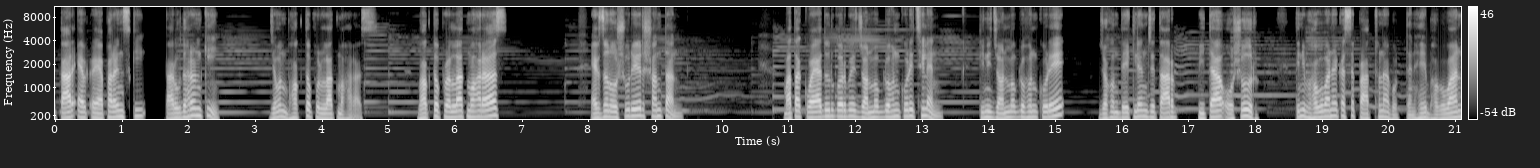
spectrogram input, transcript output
তার অ্যাপারেন্স কি? তার উদাহরণ কি? যেমন ভক্ত প্রহ্লাদ মহারাজ। ভক্ত প্রহ্লাদ মহারাজ একজন অসুরের সন্তান। মাতা কয়াদুর গর্ভে জন্মগ্রহণ করেছিলেন। তিনি জন্মগ্রহণ করে যখন দেখলেন যে তার পিতা অসুর, তিনি ভগবানের কাছে প্রার্থনা করতেন, হে ভগবান,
